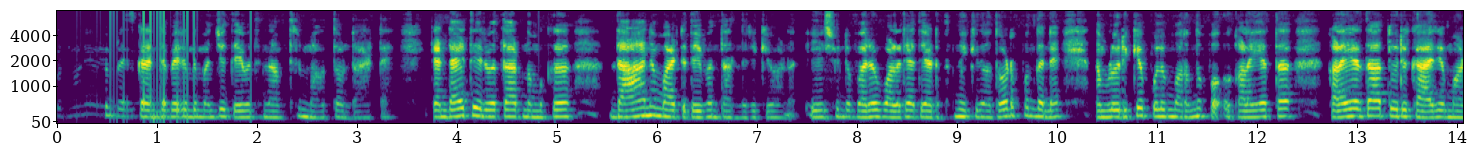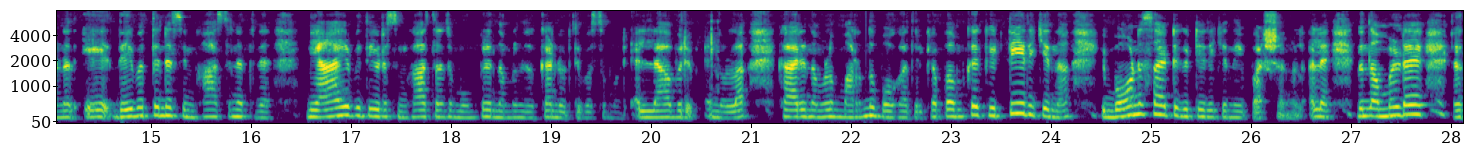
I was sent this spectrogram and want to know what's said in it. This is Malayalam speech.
ഗുഡ് മോർണിംഗ് ഒരു പ്രേസ്കാർ എന്റെ പേര് മഞ്ജു ദൈവത്തിന്റെ നാമത്തിൽ മഹത്വം ഉണ്ടാകട്ടെ. രണ്ടായിരത്തി ഇരുപത്തി ആറ് നമുക്ക് ദാനമായിട്ട് ദൈവം തന്നിരിക്കുകയാണ് യേശുവിന്റെ വരവ് വളരെയധികം അടുത്ത് നിൽക്കുന്നു. അതോടൊപ്പം തന്നെ നമ്മൾ ഒരിക്കൽ പോലും മറന്നു കളയാത്ത കളയരുതാത്ത ഒരു കാര്യമാണ് ദൈവത്തിന്റെ സിംഹാസനത്തിന് ന്യായവിധിയുടെ സിംഹാസനത്തിന് മുമ്പിൽ നമ്മൾ നിൽക്കേണ്ട ഒരു ദിവസമുണ്ട്. എല്ലാവരും എന്നുള്ള കാര്യം നമ്മൾ മറന്നു പോകാതിരിക്കും. അപ്പോൾ നമുക്ക് കിട്ടിയിരിക്കുന്ന ഈ ബോണസായിട്ട് കിട്ടിയിരിക്കുന്ന ഈ വർഷങ്ങൾ അല്ലെ? ഇത് നമ്മളുടെ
